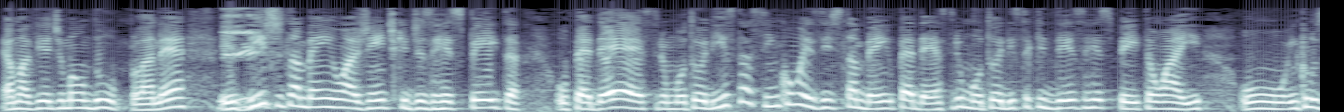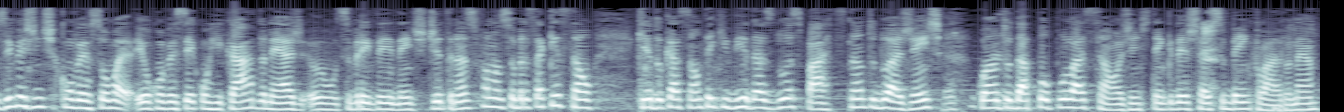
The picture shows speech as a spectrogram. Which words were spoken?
É uma via de mão dupla, né? Existe também um agente que desrespeita o pedestre, o motorista, assim como como existe também o pedestre e o motorista que desrespeitam aí o. Inclusive, a gente conversou, eu conversei com o Ricardo, né, o superintendente de trânsito, falando sobre essa questão, que a educação tem que vir das duas partes, tanto do agente quanto da população. A gente tem que deixar isso bem claro, né?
